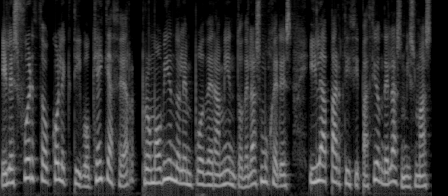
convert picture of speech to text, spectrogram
el esfuerzo colectivo que hay que hacer promoviendo el empoderamiento de las mujeres y la participación de las mismas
